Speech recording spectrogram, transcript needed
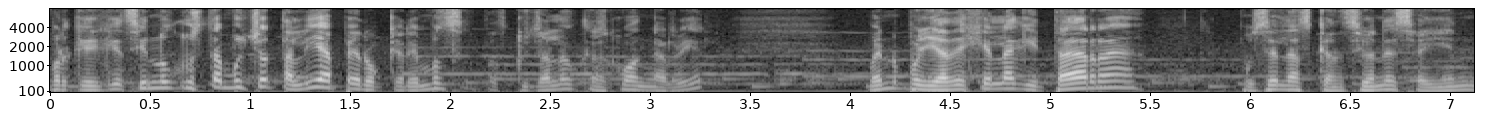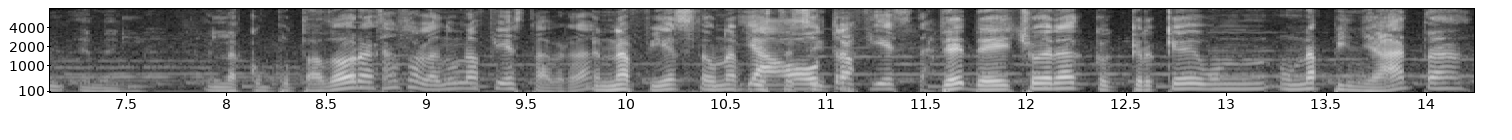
porque dije, sí nos gusta mucho Talía, pero queremos escuchar las canciones de Juan Gabriel. Bueno, pues ya dejé la guitarra, puse las canciones ahí en, en, el- en la computadora. Estamos hablando de una fiesta, ¿verdad? Una fiesta, una fiesta. otra fiesta. De, de hecho, era creo que un- una piñata.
